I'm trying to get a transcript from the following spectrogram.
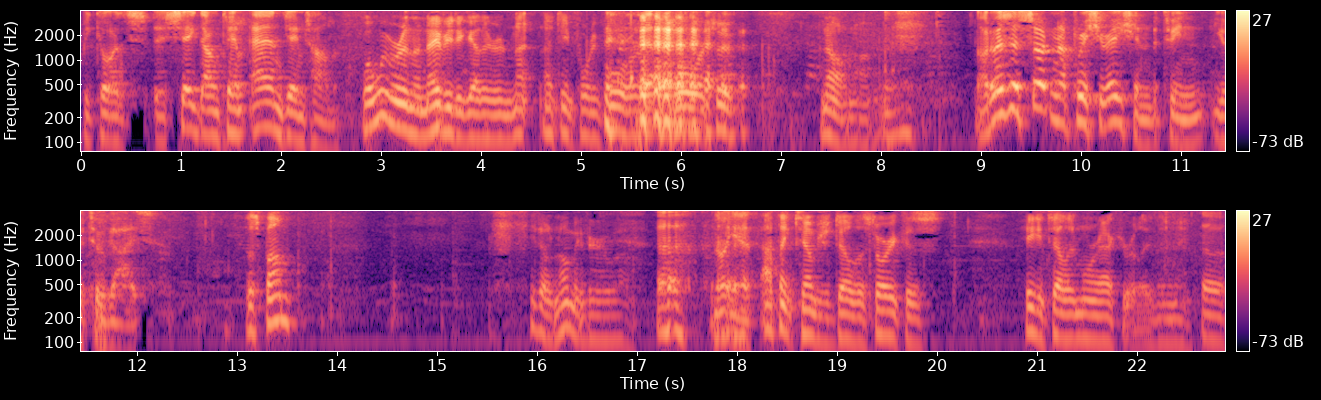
Because uh, Shakedown Tim and James Harman. Well, we were in the Navy together in 1944, World War II. No, no. Now there is a certain appreciation between you two guys. This bum? You don't know me very well. Not yet. I think Tim should tell the story because he can tell it more accurately than me. So,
